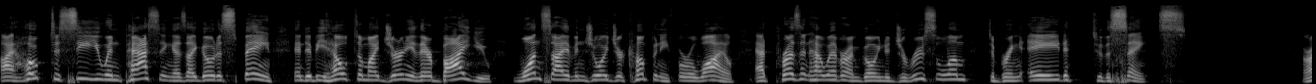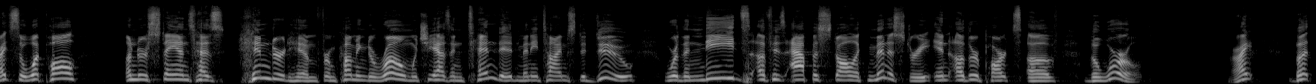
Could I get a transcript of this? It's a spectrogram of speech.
I hope to see you in passing as I go to Spain and to be helped to my journey there by you, once I have enjoyed your company for a while. At present, however, I'm going to Jerusalem to bring aid to the saints. All right, so what Paul understands has hindered him from coming to Rome, which he has intended many times to do, were the needs of his apostolic ministry in other parts of the world. All right? But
